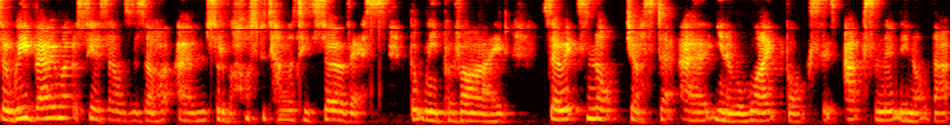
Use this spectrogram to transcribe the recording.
So we very much see ourselves as a um, sort of a hospitality service that we provide. So it's not just a, a, you know a white box. It's absolutely not that.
